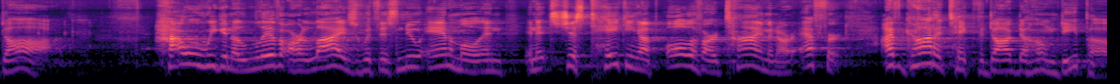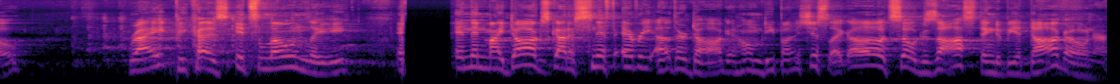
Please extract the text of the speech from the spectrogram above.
dog? How are we going to live our lives with this new animal? And, and it's just taking up all of our time and our effort. I've got to take the dog to Home Depot, right? Because it's lonely and then my dog's got to sniff every other dog at Home Depot. And it's just like, oh, it's so exhausting to be a dog owner.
